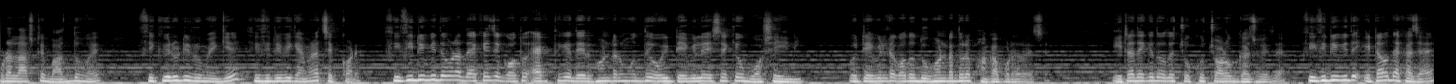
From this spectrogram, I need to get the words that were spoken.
ওরা লাস্টে বাধ্য হয়ে সিকিউরিটি রুমে গিয়ে সিসিটিভি ক্যামেরা চেক করে। সিসিটিভিতে ওরা দেখে যে গত এক থেকে দেড় ঘণ্টার মধ্যে ওই টেবিলে এসে কেউ বসেইনি। ওই টেবিলটা গত দু ঘণ্টা ধরে ফাঁকা পড়ে রয়েছে। এটা দেখে তো ওদের চক্ষু চড়ক গাছ হয়ে যায়। সিসিটিভিতে এটাও দেখা যায়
